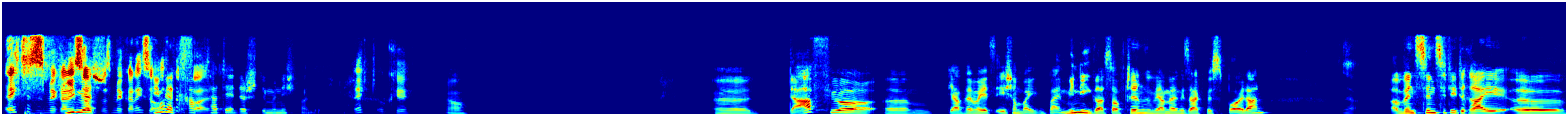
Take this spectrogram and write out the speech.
Echt? Das ist mir gar nicht so, mehr- das ist mir gar nicht so viel mehr. Kraft hat er in der Stimme nicht, fand ich. Echt? Okay. Ja. Äh, dafür, ähm, ja, wenn wir jetzt eh schon bei, bei Minigast-Auftritten sind, wir haben ja gesagt, wir spoilern. Ja. Aber wenn Sin City 3 äh,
